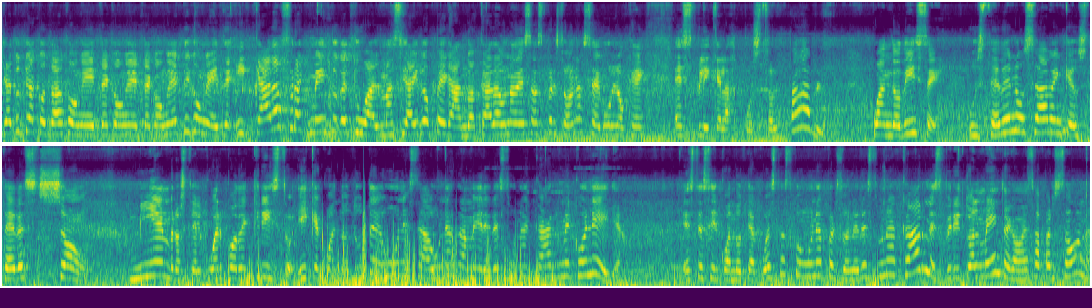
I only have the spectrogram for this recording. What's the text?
ya tú te has acostado con este, con este, con este y con este, y cada fragmento de tu alma se ha ido pegando a cada una de esas personas según lo que explica el apóstol Pablo. Cuando dice, ustedes no saben que ustedes son miembros del cuerpo de Cristo y que cuando tú te unes a una ramera eres una carne con ella. Es decir, cuando te acuestas con una persona eres una carne espiritualmente con esa persona.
